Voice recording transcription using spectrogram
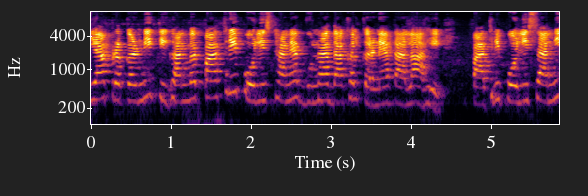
या प्रकरणी तिघांवर पाथरी पोलीस ठाण्यात गुन्हा दाखल करण्यात आला आहे. पाथरी पोलिसांनी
